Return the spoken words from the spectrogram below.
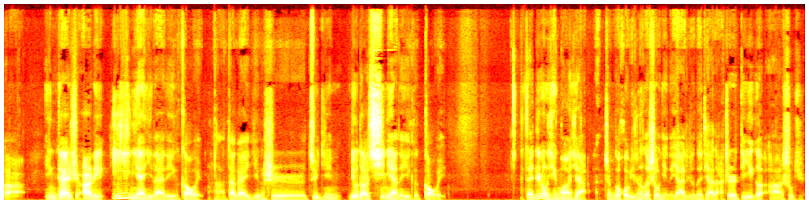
啊，应该是二零一一年以来的一个高位啊，大概已经是最近六到七年的一个高位。在这种情况下，整个货币政策收紧的压力正在加大，这是第一个啊数据。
